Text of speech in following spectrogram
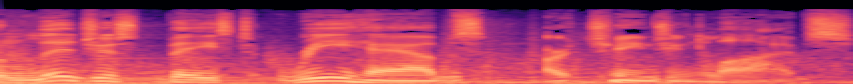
religious based rehabs are changing lives.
